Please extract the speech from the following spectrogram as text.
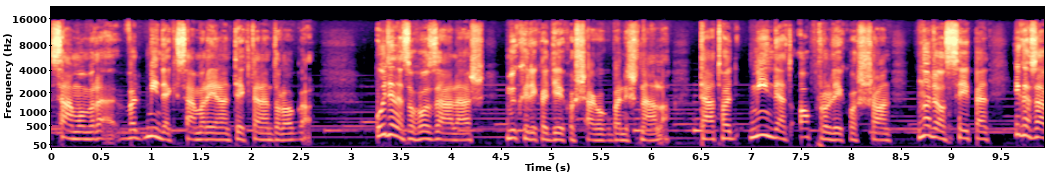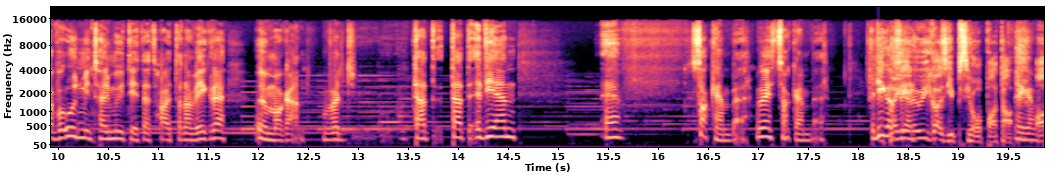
számomra, vagy mindenki számára jelentéktelen dologgal. Ugyanez a hozzáállás működik a gyilkosságokban is nála. Tehát, hogy mindent aprólékosan, nagyon szépen, igazából úgy, mintha egy műtétet hajtana végre önmagán. Vagy, tehát, tehát egy ilyen eh, szakember. Ő egy szakember. Egy igazi... igen, ő igazi pszichopata. A,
